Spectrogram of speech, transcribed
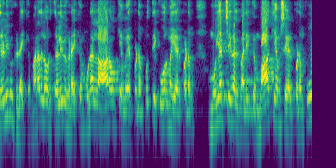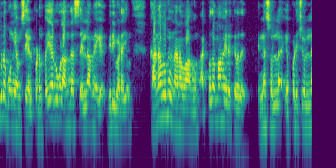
தெளிவு கிடைக்கும். மனதில் ஒரு தெளிவு கிடைக்கும் உடல்ல ஆரோக்கியம் ஏற்படும் புத்தி கூர்மை ஏற்படும் முயற்சிகள் பலிக்கும் பாக்கியம் செயல்படும் பூர்வ புண்ணியம் செயல்படும் பெயர் புகழ் அந்தஸ்து எல்லாமே விரிவடையும். கனவுகள் நனவாகும் அற்புதமாக இருக்கிறது. என்ன சொல்ல எப்படி சொல்ல?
